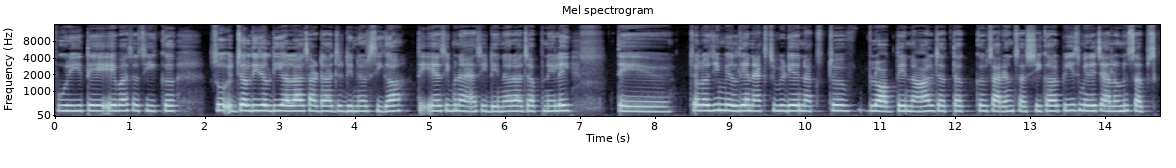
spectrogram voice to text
ਪੂਰੀ ਅਤੇ ਇਹ ਬਸ ਅਸੀਂ ਇੱਕ ਸੁ, ਜਲਦੀ ਜਲਦੀ ਵਾਲਾ ਸਾਡਾ ਅੱਜ ਡਿਨਰ ਸੀਗਾ ਅਤੇ ਇਹ ਅਸੀਂ ਬਣਾਇਆ ਸੀ ਡਿਨਰ ਅੱਜ ਆਪਣੇ ਲਈ ਅਤੇ ਚਲੋ ਜੀ, ਮਿਲਦੇ ਆ ਨੈਕਸਟ ਵੀਡੀਓ ਨੈਕਸਟ ਵਲੌਗ ਦੇ ਨਾਲ। ਜਦ ਤੱਕ ਸਾਰਿਆਂ ਨੂੰ ਸਤਿ ਸ਼੍ਰੀ ਅਕਾਲ। ਪਲੀਜ਼ ਮੇਰੇ ਚੈਨਲ ਨੂੰ ਸਬਸਕ੍ਰਾਈਬ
